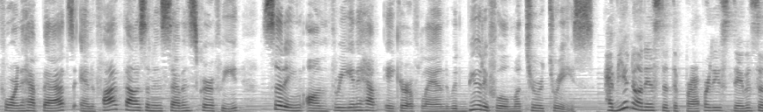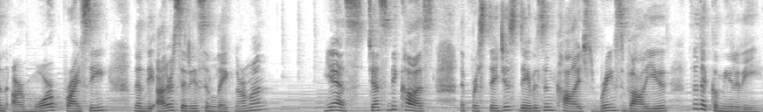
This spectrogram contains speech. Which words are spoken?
four and a half baths, and 5,007 square feet sitting on three and a half acre of land with beautiful mature trees. Have you noticed that the properties Davidson are more pricey than the other cities in Lake Norman? Yes, just because the prestigious Davidson College brings value to the community.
